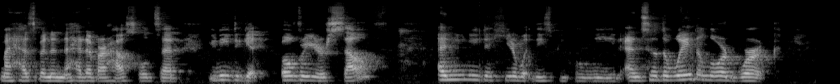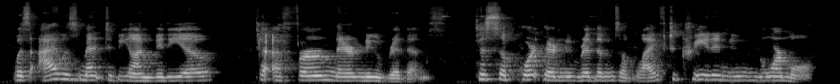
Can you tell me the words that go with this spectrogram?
my husband and the head of our household said, you need to get over yourself and you need to hear what these people need. And so the way the Lord worked was I was meant to be on video to affirm their new rhythms, to support their new rhythms of life, to create a new normal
